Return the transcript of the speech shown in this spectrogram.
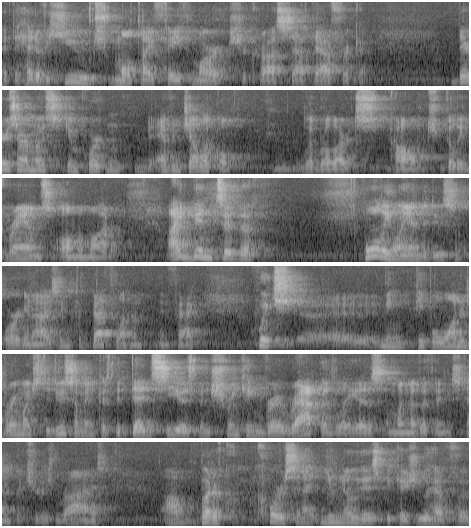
at the head of a huge multi faith march across South Africa. There's our most important evangelical liberal arts college, Billy Graham's alma mater. I'd been to the Holy Land to do some organizing, to Bethlehem, in fact, which, uh, I mean, people wanted very much to do something because the Dead Sea has been shrinking very rapidly as, among other things, temperatures rise. Um, but of course, and I, you know this because you have a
